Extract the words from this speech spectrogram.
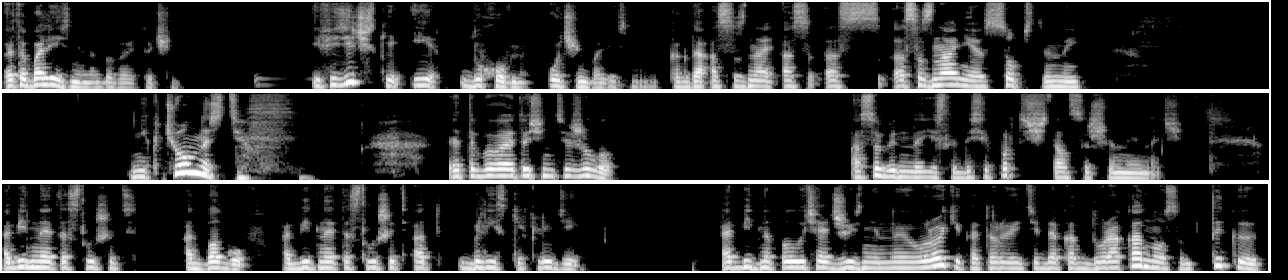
Это болезненно бывает очень. И физически, и духовно очень болезненно, когда осозна... ос... Ос... осознание собственной никчемности, это бывает очень тяжело. Особенно если до сих пор ты считал совершенно иначе. Обидно это слышать от богов, обидно это слышать от близких людей. Обидно получать жизненные уроки, которые тебя как дурака носом тыкают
